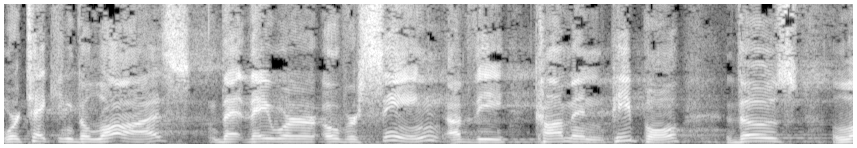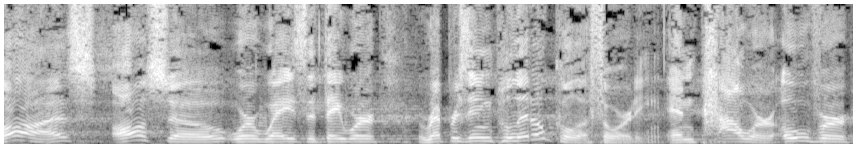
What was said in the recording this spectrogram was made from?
were taking the laws that they were overseeing of the common people, those laws also were ways that they were representing political authority and power over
